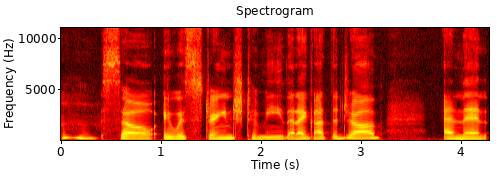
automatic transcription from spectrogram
Mm-hmm. So it was strange to me that I got the job. And then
